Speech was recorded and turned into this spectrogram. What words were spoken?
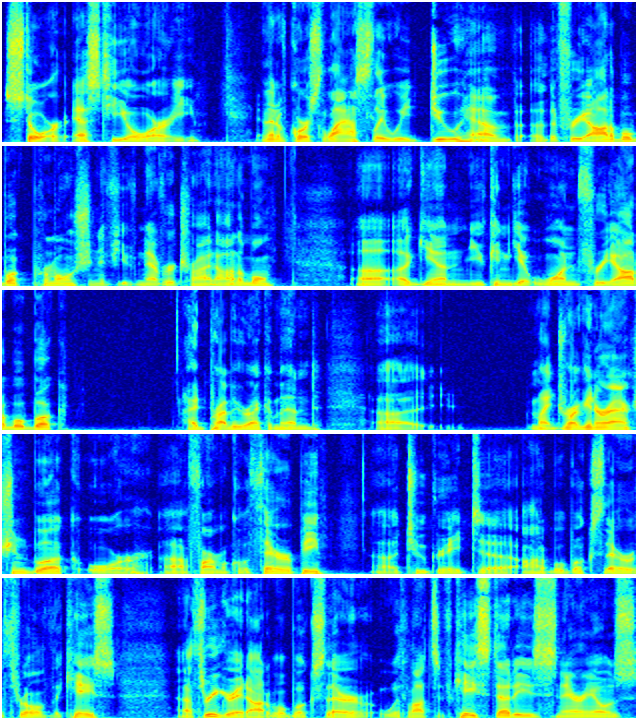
store, S-T-O-R-E. And then, of course, lastly, we do have uh, the free Audible book promotion. If you've never tried Audible, uh, again, you can get one free Audible book. I'd probably recommend uh, my drug interaction book or uh, pharmacotherapy. Uh, two great uh, Audible books there, Thrill of the Case. three great Audible books there with lots of case studies, scenarios,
